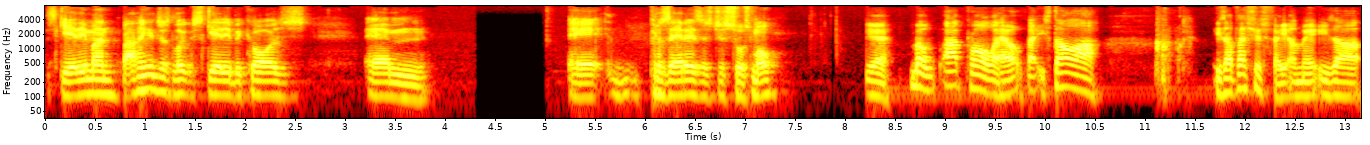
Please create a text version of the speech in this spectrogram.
scary, man. But I think it just looks scary because um uh, Prazeres is just so small. Yeah, well, that probably helped, but he's still a he's a vicious fighter, mate. He's a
